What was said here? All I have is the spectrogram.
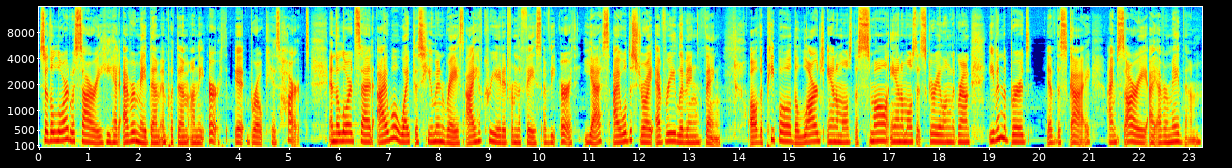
So the Lord was sorry he had ever made them and put them on the earth. It broke his heart. And the Lord said, I will wipe this human race I have created from the face of the earth. Yes, I will destroy every living thing all the people, the large animals, the small animals that scurry along the ground, even the birds of the sky. I'm sorry I ever made them.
